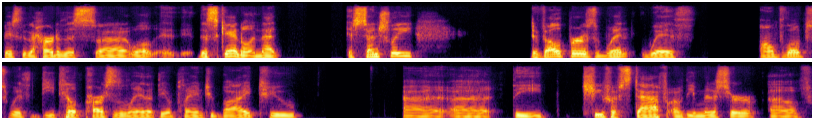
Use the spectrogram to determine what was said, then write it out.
basically the heart of this uh, well this scandal, in that essentially developers went with envelopes with detailed parcels of land that they were planning to buy to uh, uh, the chief of staff of the minister of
